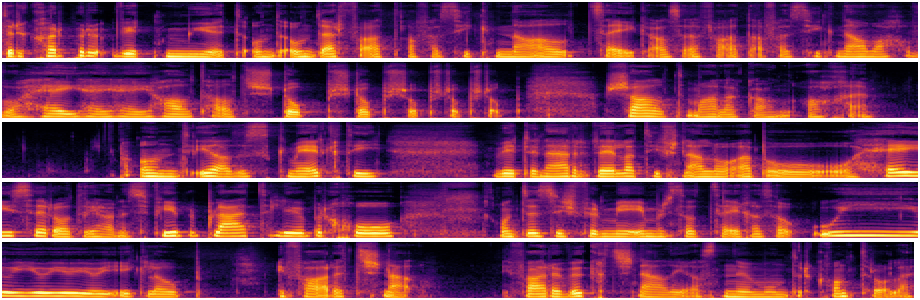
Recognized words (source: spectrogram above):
Der Körper wird müde und, und er fährt auf ein Signal zeigen, also er fährt auf ein Signal machen, wo hey, hey, hey, halt, halt, stopp, stopp, stopp, stopp, stopp, schalt mal einen Gang achen. Und ich habe das gemerkt, ich werde dann relativ schnell auch, auch heiser oder ich habe ein Fieberblättchen bekommen. Und das ist für mich immer so ein Zeichen, so, ui, ui, ui, ui, ich glaube, ich fahre zu schnell. Ich fahre wirklich zu schnell, ich habe es nicht mehr unter Kontrolle.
